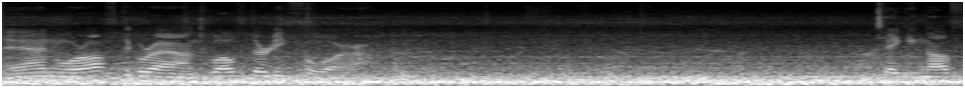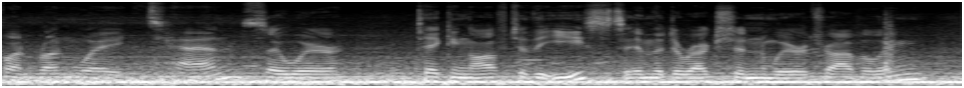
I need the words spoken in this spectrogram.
And we're off the ground, 1234. Taking off on runway 10, so we're taking off to the east in the direction we're traveling.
